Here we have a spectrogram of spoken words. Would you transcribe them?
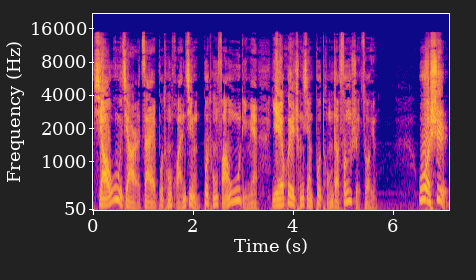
小物件儿在不同环境、不同房屋里面也会呈现不同的风水作用。卧室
